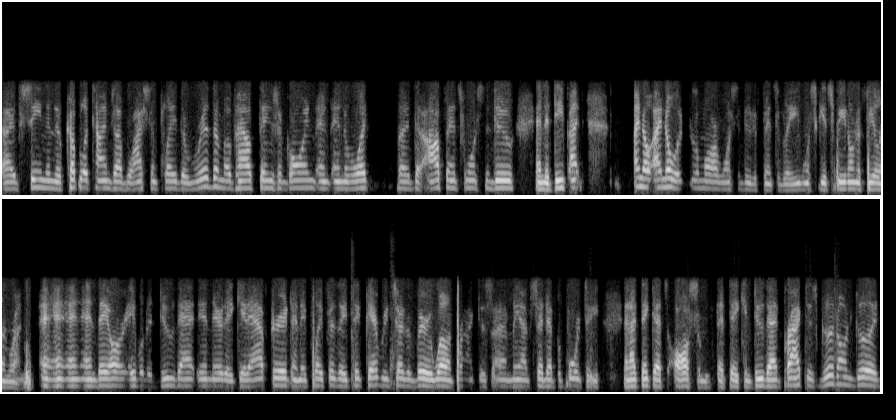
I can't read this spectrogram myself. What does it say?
I've seen in a couple of times I've watched them play, the rhythm of how things are going and, and what uh, the offense wants to do and the deep. I, I know I know what Lamar wants to do defensively. He wants to get speed on the field and run, and and, and they are able to do that in there. They get after it and they play for. They take care of each other very well in practice. I mean, I've said that before to you, and I think that's awesome that they can do that. Practice good on good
